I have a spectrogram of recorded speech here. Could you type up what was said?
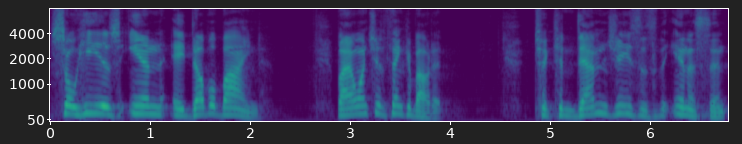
So he is in a double bind. But I want you to think about it. To condemn Jesus, the innocent,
